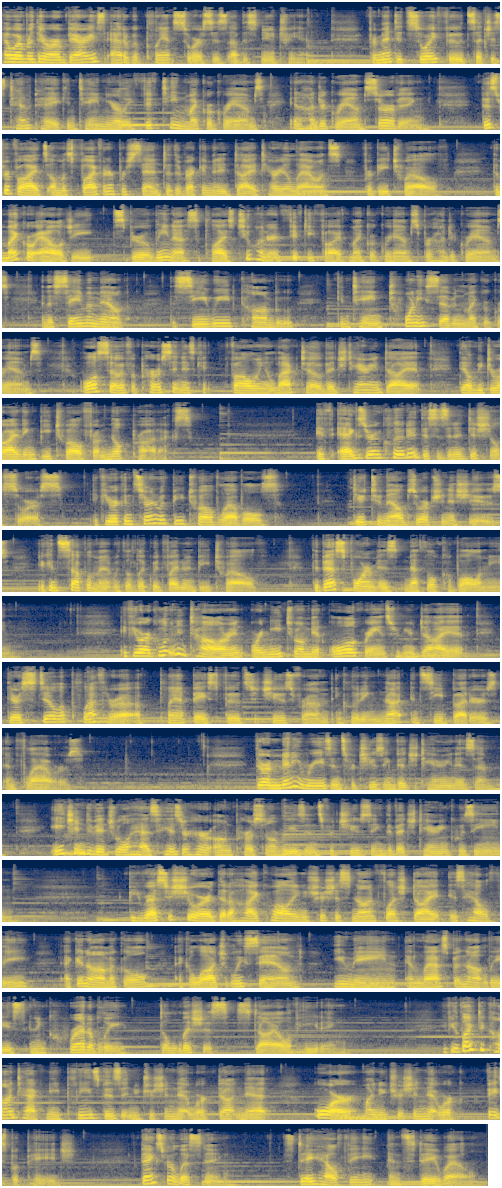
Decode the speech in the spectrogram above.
However, there are various adequate plant sources of this nutrient. Fermented soy foods such as tempeh contain nearly 15 micrograms in 100 gram serving. This provides almost 500% of the recommended dietary allowance for B12. The microalgae spirulina supplies 255 micrograms per 100 grams, and the same amount the seaweed kombu contain 27 micrograms. Also, if a person is following a lacto vegetarian diet, they'll be deriving B12 from milk products. If eggs are included, this is an additional source. If you are concerned with B12 levels due to malabsorption issues, you can supplement with a liquid vitamin B12. The best form is methylcobalamin. If you are gluten intolerant or need to omit all grains from your diet, there is still a plethora of plant based foods to choose from, including nut and seed butters and flours. There are many reasons for choosing vegetarianism. Each individual has his or her own personal reasons for choosing the vegetarian cuisine. Be rest assured that a high quality, nutritious, non flesh diet is healthy, economical, ecologically sound, humane, and last but not least, an incredibly delicious style of eating. If you'd like to contact me, please visit nutritionnetwork.net or my Nutrition Network Facebook page. Thanks for listening. Stay healthy and stay well.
